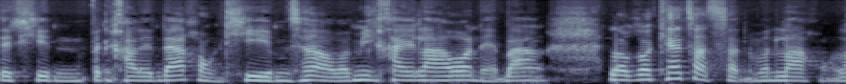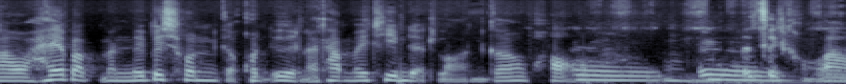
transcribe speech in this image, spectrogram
ฏิทินเป็นคาล endar ของทีมใช่ป่ะว่ามีใครลาวันไหนบ้าง เราก็แค่จัดสรรวันลาของเราให้แบบมันไม่ไปชนกับคนอื่นแล้วทำให้ทีมเดือดร้อนก็พอเป็นสิทธิ์ของเรา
